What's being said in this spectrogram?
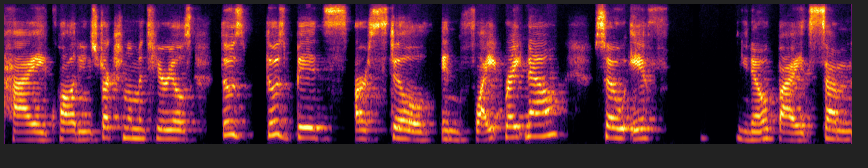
high quality instructional materials, those, those bids are still in flight right now. So if, you know, by some,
